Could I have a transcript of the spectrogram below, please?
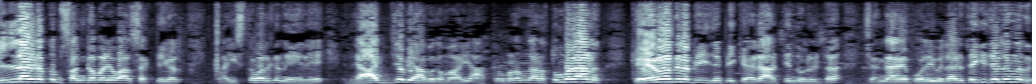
എല്ലായിടത്തും സംഘപരിവാർ ശക്തികൾ ക്രൈസ്തവർക്ക് നേരെ രാജ്യവ്യാപകമായി ആക്രമണം നടത്തുമ്പോഴാണ് കേരളത്തിലെ ബി ജെ പിക്കാര് ആട്ടിൻ തോലിട്ട് ചെന്നായ പോലെ ഇവരുടെ അടുത്തേക്ക് ചെല്ലുന്നത്.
